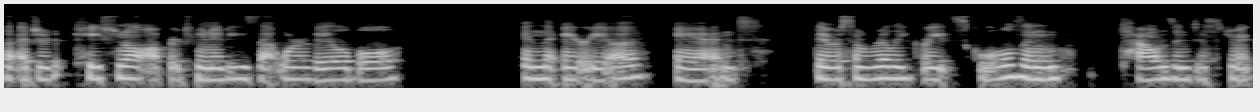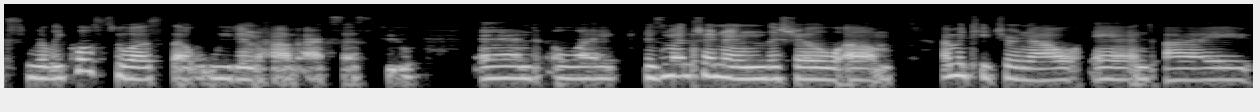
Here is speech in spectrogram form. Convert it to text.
the educational opportunities that were available in the area. And there were some really great schools and towns and districts really close to us that we didn't have access to. And like is mentioned in the show, um, I'm a teacher now, and I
